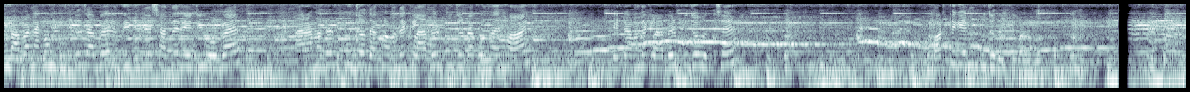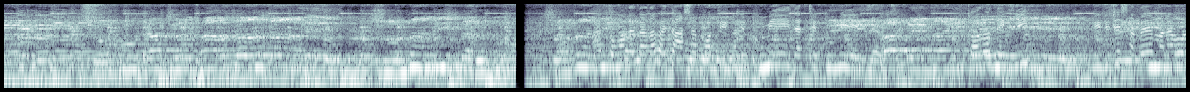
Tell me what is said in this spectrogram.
করলাম বাবান এখন ঘুরতে যাবে, দিদিদের সাথে রেডি হবে। আর আমাদের পুজো, দেখো আমাদের ক্লাবের পুজোটা কোথায় হয়? এটা আমাদের ক্লাবের পুজো হচ্ছে। ঘর থেকে আমি পুজো দেখতে পারব। তোমাদের দাদা হয়তো আসার পথে এখানে ঘুমিয়েই যাচ্ছে ঘুমিয়ে যাচ্ছে। চলো দেখি দিদিদের সাথে মানে ওর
